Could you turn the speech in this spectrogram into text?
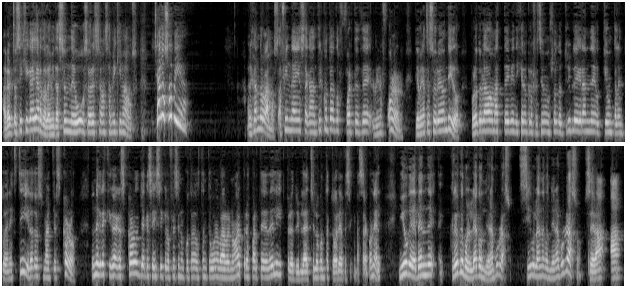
Alberto Sige Gallardo, la imitación de Hugo se parece más a Mickey Mouse. ¡Ya lo sabía! Alejandro Ramos, a fin de año sacaban tres contratos fuertes de Ring of Honor y apenas está sobrevendido. Por otro lado, Matt Damien dijeron que le ofrecieron un sueldo triple de grande que un talento de NXT y el otro es Marty Skrull. ¿Dónde crees que caiga Skrull? Ya que se dice que le ofrecen un contrato bastante bueno para renovar, pero es parte de The Elite, pero Triple H lo contactó varias veces que pasará con él. Y digo que depende, creo que volverá con Diana Purrazo. Si volando con Diana Purrazo, se va a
